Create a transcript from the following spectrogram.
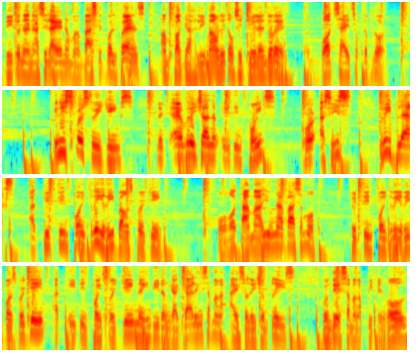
dito na nasilayan ng mga basketball fans ang paghahalimaw nitong si Jalen Duren on both sides of the floor. In his first three games, nag-average siya ng 18 points, 4 assists, 3 blocks at 15.3 rebounds per game. Oo, tama yung nabasa mo. 15.3 rebounds per game at 18 points per game na hindi nang gagaling sa mga isolation plays, kundi sa mga pick and roll,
